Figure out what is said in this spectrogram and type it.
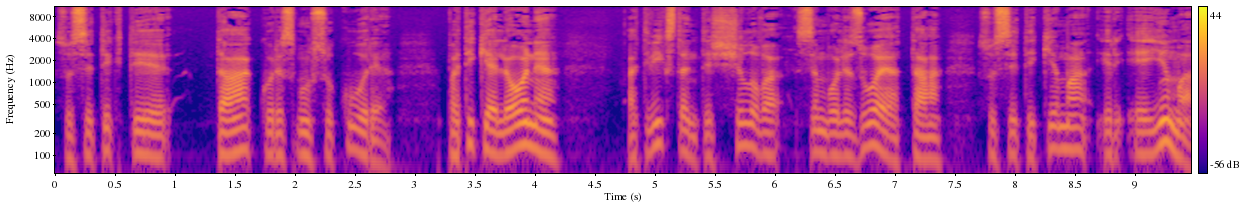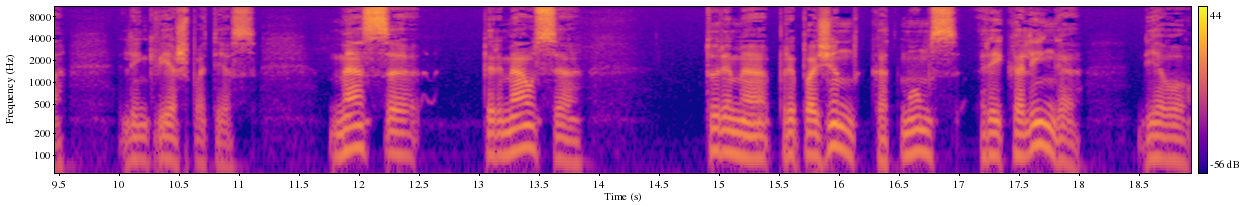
susitikti tą, kuris mūsų kūrė. Pati kelionė atvykstant iš Šiluvą simbolizuoja tą susitikimą ir ėjimą link viešpaties. Mes pirmiausia turime pripažinti, kad mums reikalinga Dievo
